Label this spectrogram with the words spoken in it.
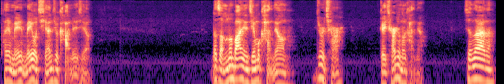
他也没没有钱去砍这些。那怎么能把你的节目砍掉呢？就是钱儿，给钱就能砍掉。现在呢，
